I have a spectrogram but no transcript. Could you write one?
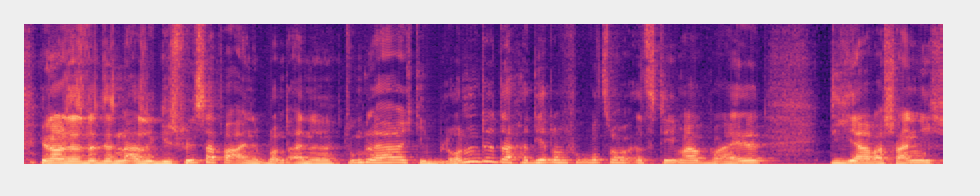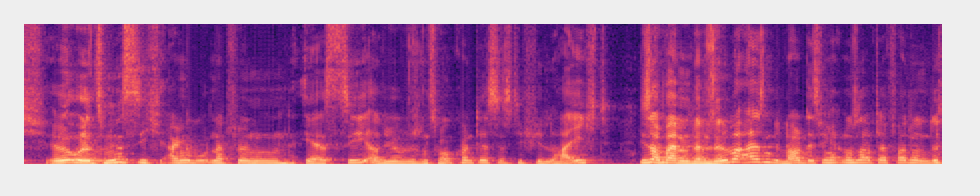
genau, das, das sind also Geschwisterpaar, eine blond, eine dunkelhaarig. Die blonde, da hat die hat vor kurzem als Thema, weil die ja wahrscheinlich, äh, oder zumindest sich angeboten hat für einen ESC, also Eurovision Song Contest, dass die vielleicht, die ist auch beim, beim Silbereisen, genau, deswegen hat nur so auf der Pfanne. Und,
